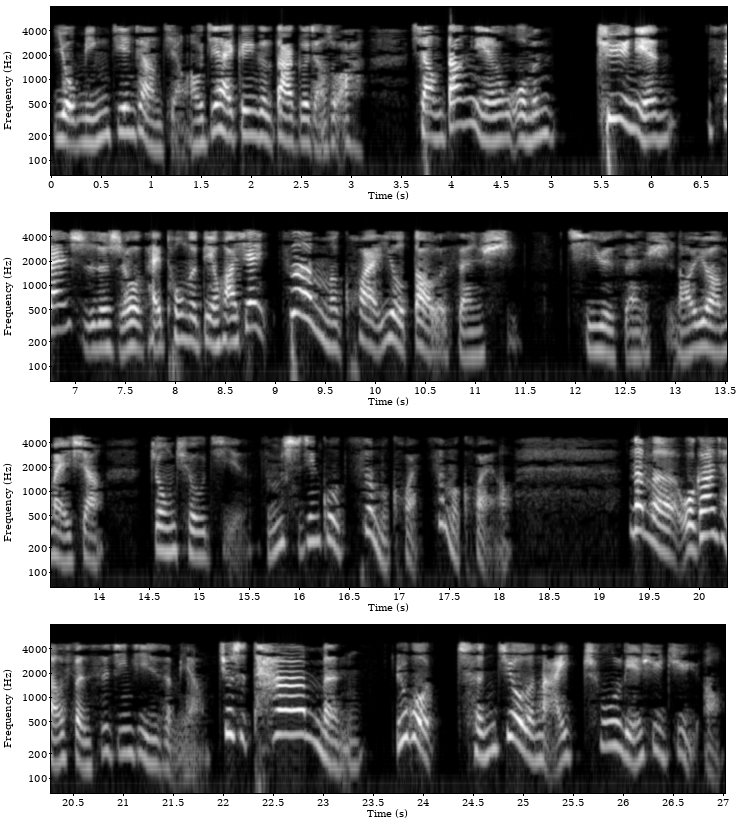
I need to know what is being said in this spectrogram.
有民间这样讲啊！我今天还跟一个大哥讲说啊，想当年我们去年三十的时候才通的电话，现在这么快又到了三十。七月三十，然后又要迈向中秋节了，怎么时间过这么快，这么快啊？那么我刚刚讲的粉丝经济是怎么样？就是他们如果成就了哪一出连续剧啊，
